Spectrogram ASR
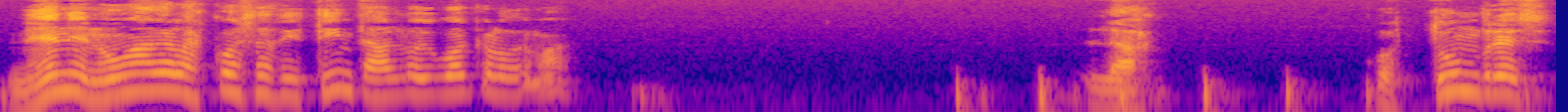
Nene, no haga las cosas distintas, hazlo igual que los demás. Las costumbres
